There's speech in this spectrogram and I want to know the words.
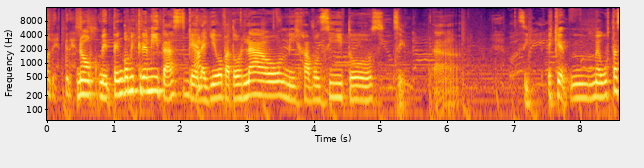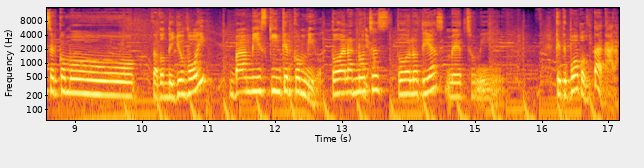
o te estresas. No, me tengo mis cremitas que ¿Ya? las llevo para todos lados, mis jaboncitos, sí. ah, sí, es que me gusta hacer como, o sea, donde yo voy, va mi skincare conmigo. Todas las noches, todos los días me echo mi... Que te puedo contar ahora.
